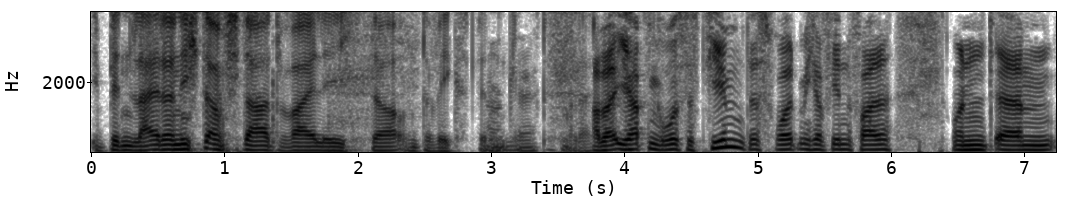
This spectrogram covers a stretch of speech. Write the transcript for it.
Ich bin leider nicht am Start, weil ich da unterwegs bin. Okay. Aber ihr habt ein großes Team, das freut mich auf jeden Fall. Und ähm,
